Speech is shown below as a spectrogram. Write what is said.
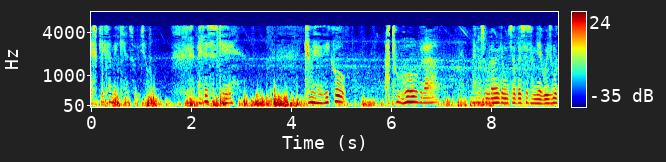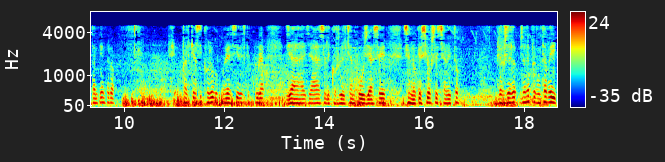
explícame quién soy yo. Hay veces que, que me dedico a tu obra, bueno, seguramente muchas veces a mi egoísmo también, pero cualquier psicólogo puede decir, este cura ya, ya se le corrió el champú, ya se, se enloqueció, se chavetó. Pero yo, le preguntaba y,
